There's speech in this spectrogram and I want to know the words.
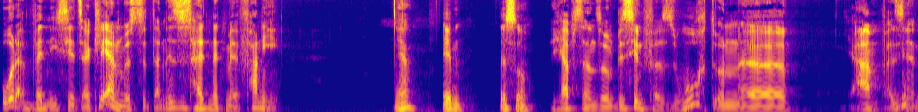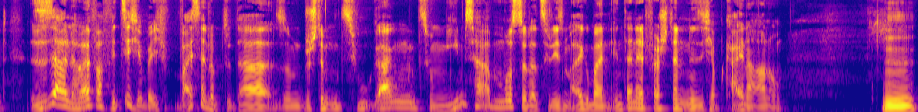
oder wenn ich es jetzt erklären müsste, dann ist es halt nicht mehr funny. ja, eben. Ist so. Ich habe es dann so ein bisschen versucht und äh, ja, weiß ich nicht. Es ist halt einfach witzig, aber ich weiß nicht, ob du da so einen bestimmten Zugang zu Memes haben musst oder zu diesem allgemeinen Internetverständnis. Ich habe keine Ahnung. Mhm.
